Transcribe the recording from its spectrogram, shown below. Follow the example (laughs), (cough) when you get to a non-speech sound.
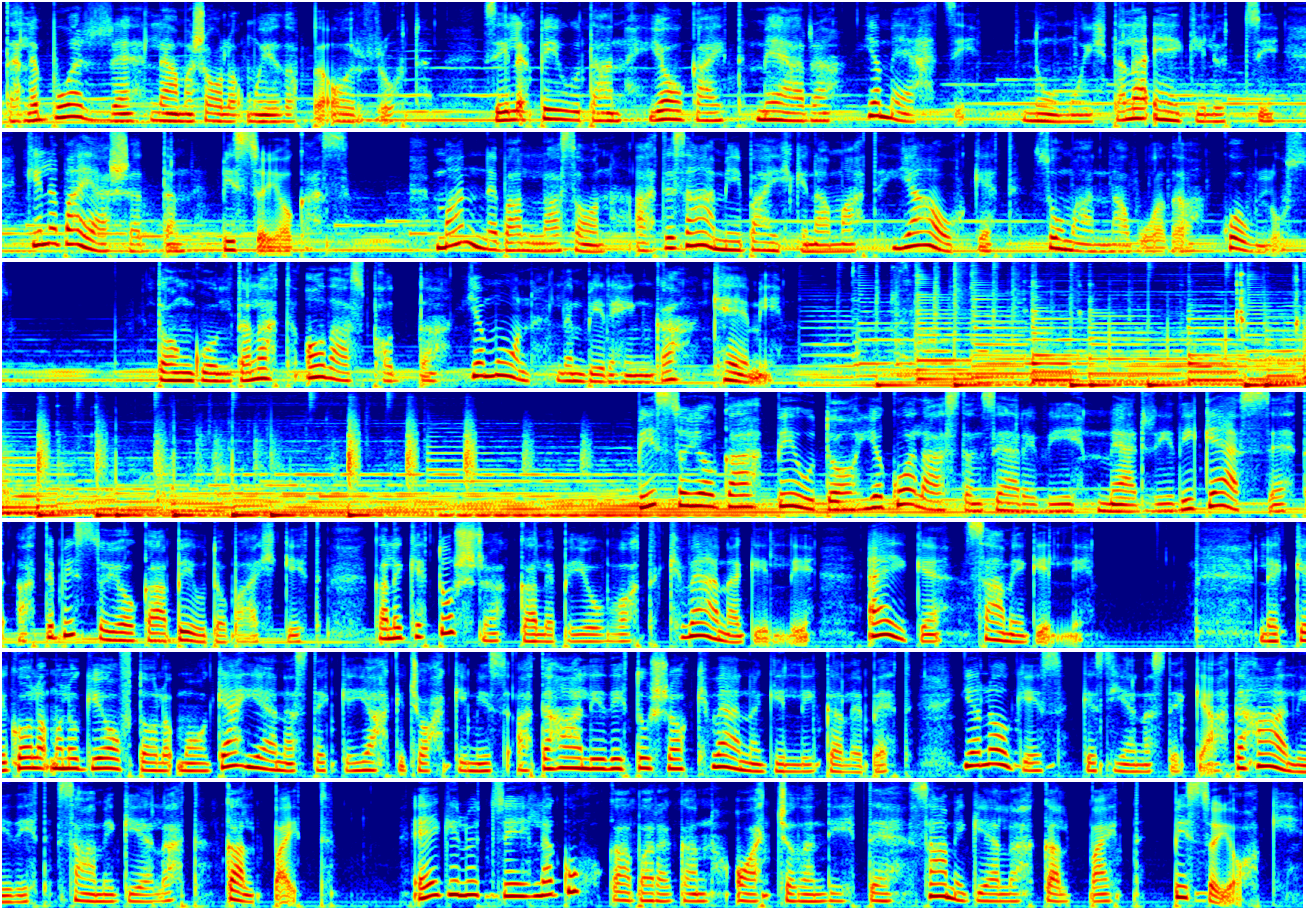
Tälle puerre lämmas olo muidoppe orrut. Sille piutan jokait määrä ja mähtsi. Nu muistella ekilytsi, killä pajassaddan pisso jokas. Manne pallas on, ahte saami paihkenamat jauhket sumanna vuoda koulus. Ton kultalat odaspodda ja muun lempirhinka kemi. Pissojoga piuto ja kuolastan särvi märridi kässet, ahte pissojoga piutopaihkit, kalle ketusra kalle pijuvot kväänakilli, äike saamekilli. Lekke kolmologi oftol mo kähjänästekke jahki johkimis ahte haalidit tusso kväänakilli kallepet ja logis kes jäänästekke ahte haalidit saamekielat kalppait. Eikilytsi la kuhkaa parakan oatsodan tihte saamikielä kalppait pissojohki.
